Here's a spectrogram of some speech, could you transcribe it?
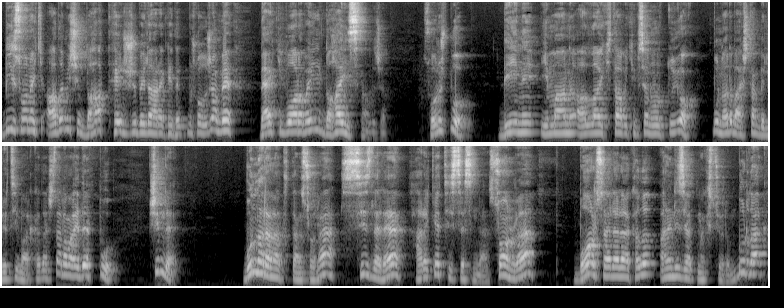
Bir sonraki adam için daha tecrübeli hareket etmiş olacağım ve belki bu arabayı daha iyisini alacağım. Sonuç bu. Dini, imanı, Allah kitabı kimsenin unuttuğu yok. Bunları baştan belirteyim arkadaşlar ama hedef bu. Şimdi bunları anlattıktan sonra sizlere hareket hissesinden sonra borsa ile alakalı analiz yapmak istiyorum. Burada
